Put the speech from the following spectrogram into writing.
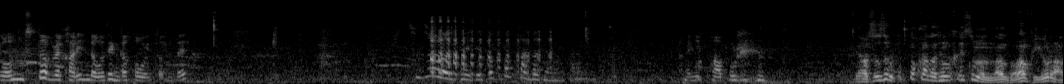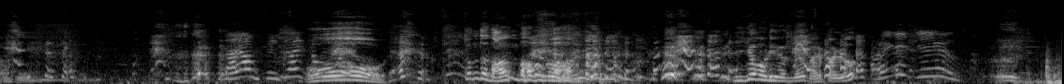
원투탑을 가린다고 생각하고 있던데. 스스로 되게 똑똑하다 생각하는. 아니 바보를. 내가 스스로 똑똑하다 생각했으면 난 너랑 비교를 안 하지. 나랑 비슷할 정도. 오! 좀 더 나은 바보가 이겨버리는데 말빨로? 아니지.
